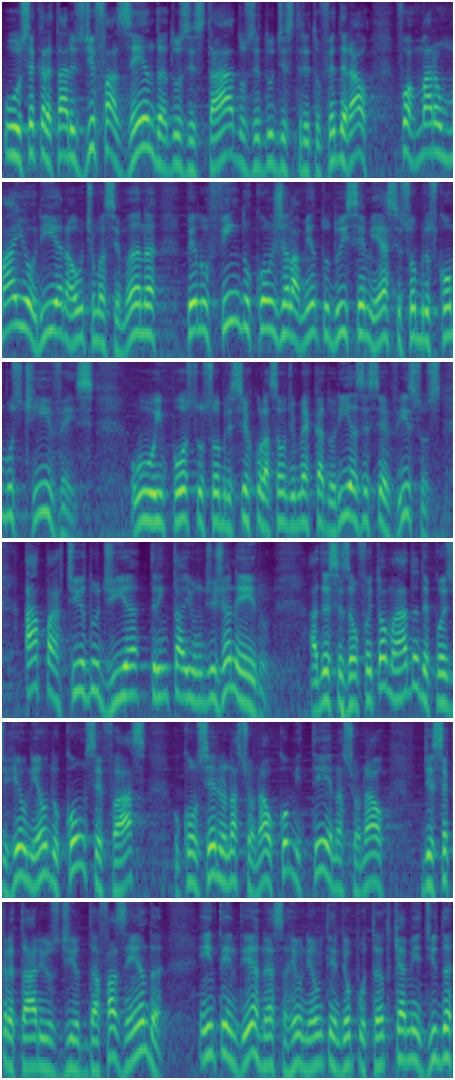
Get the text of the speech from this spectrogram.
Os secretários de Fazenda dos estados e do Distrito Federal formaram maioria na última semana pelo fim do congelamento do ICMS sobre os combustíveis, o imposto sobre circulação de mercadorias e serviços, a partir do dia 31 de janeiro. A decisão foi tomada depois de reunião do CONCEFAS, o Conselho Nacional, Comitê Nacional de Secretários de, da Fazenda, entender, nessa reunião, entendeu, portanto, que a medida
